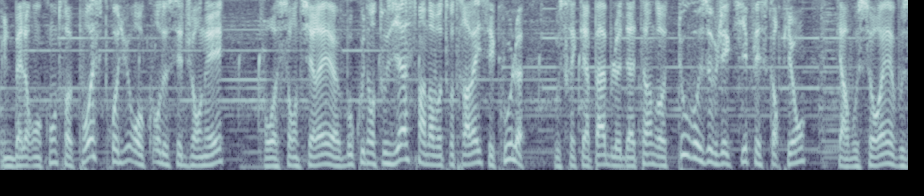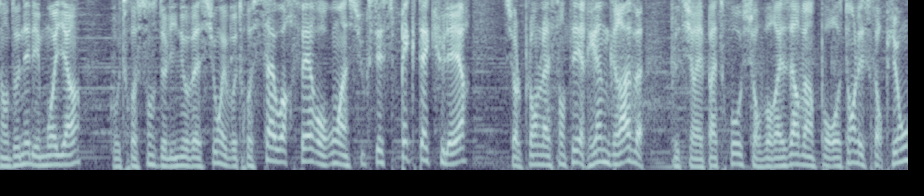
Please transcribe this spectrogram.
Une belle rencontre pourrait se produire au cours de cette journée. Vous ressentirez euh, beaucoup d'enthousiasme hein, dans votre travail, c'est cool. Vous serez capable d'atteindre tous vos objectifs les scorpions, car vous saurez vous en donner les moyens. Votre sens de l'innovation et votre savoir-faire auront un succès spectaculaire. Sur le plan de la santé, rien de grave. Ne tirez pas trop sur vos réserves hein, pour autant les scorpions.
